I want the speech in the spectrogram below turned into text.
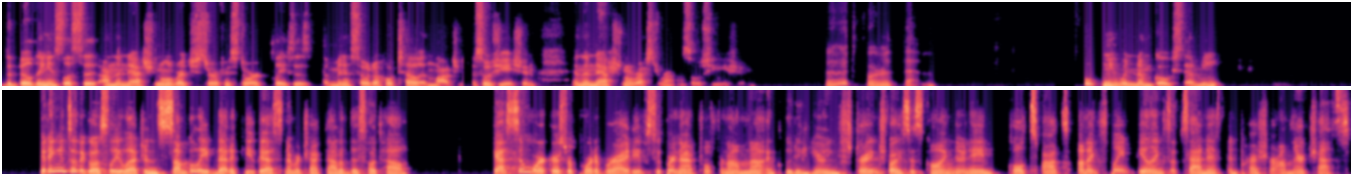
The building is listed on the National Register of Historic Places, the Minnesota Hotel and Lodging Association, and the National Restaurant Association. Good for them. Spook me ghosts at me. Getting into the ghostly legends, some believe that a few guests never checked out of this hotel. Guests and workers report a variety of supernatural phenomena, including hearing strange voices calling their name, cold spots, unexplained feelings of sadness, and pressure on their chest.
